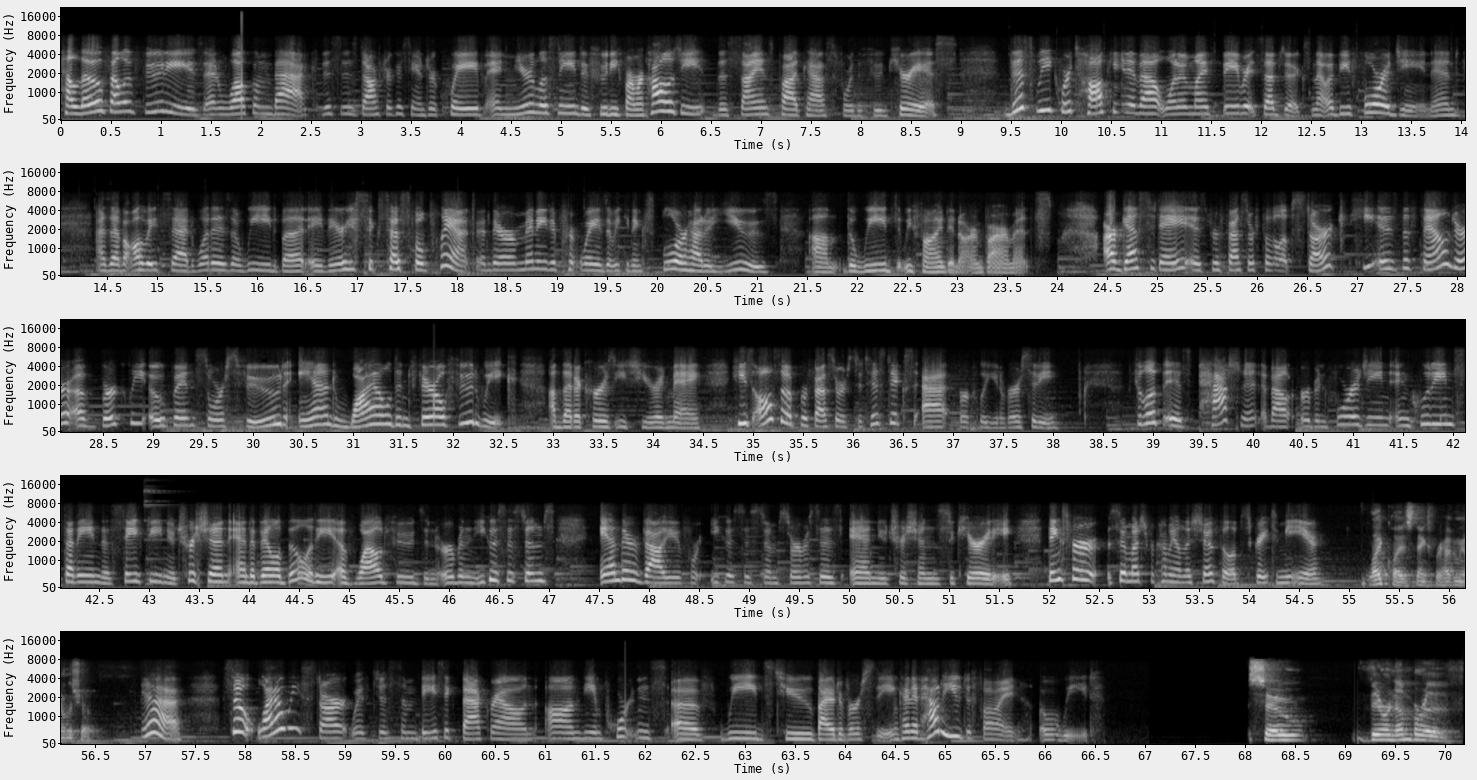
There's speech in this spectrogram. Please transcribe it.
Hello, fellow foodies, and welcome back. This is Dr. Cassandra Quave, and you're listening to Foodie Pharmacology, the science podcast for the food curious. This week, we're talking about one of my favorite subjects, and that would be foraging. And as I've always said, what is a weed but a very successful plant? And there are many different ways that we can explore how to use um, the weeds that we find in our environments. Our guest today is Professor Philip Stark. He is the founder of Berkeley Open Source Food and Wild and Feral Food Week um, that occurs each year in May. He's also a professor of statistics at Berkeley University. Philip is passionate about urban foraging, including studying the safety, nutrition, and availability of wild foods in urban ecosystems and their value for ecosystem services and nutrition security. Thanks for so much for coming on the show, Philip. It's great to meet you. Likewise, thanks for having me on the show. Yeah. So, why don't we start with just some basic background on the importance of weeds to biodiversity and kind of how do you define a weed? So, there are a number of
